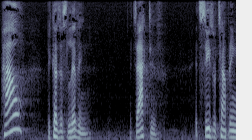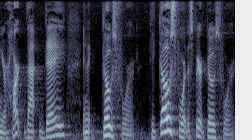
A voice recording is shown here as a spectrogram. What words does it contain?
How? Because it's living, it's active, it sees what's happening in your heart that day, and it goes for it. He goes for it. The Spirit goes for it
